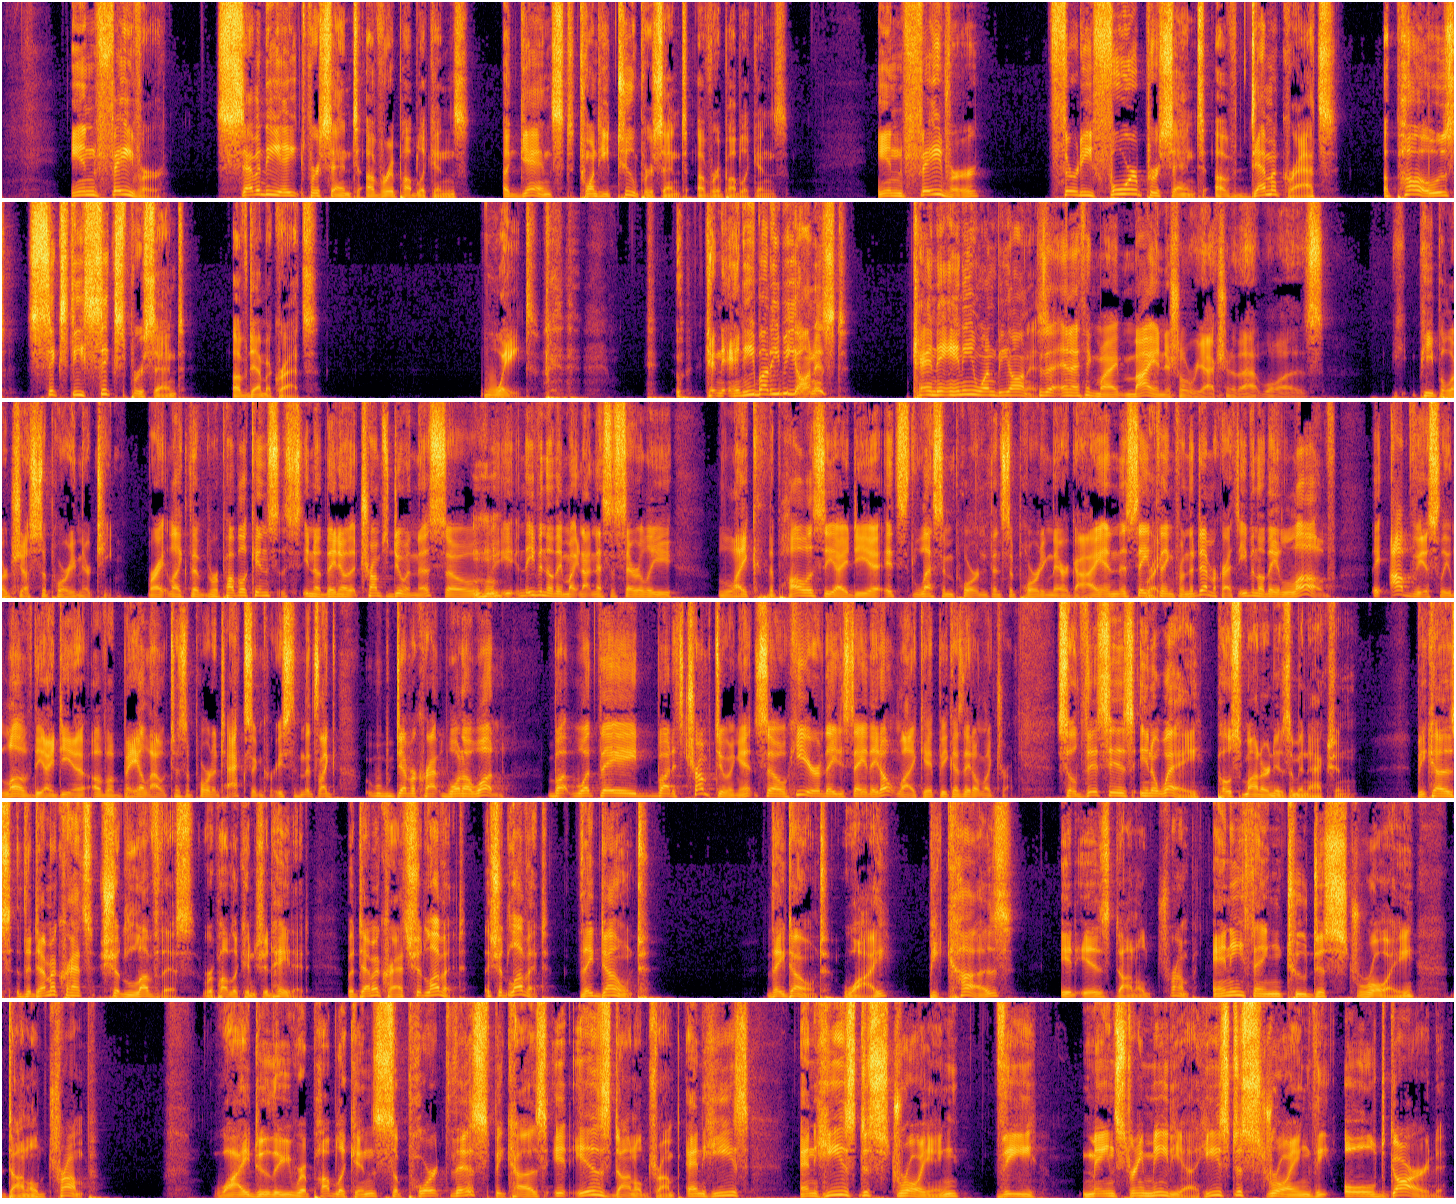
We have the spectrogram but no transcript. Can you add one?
In favor, 78% of Republicans, against 22% of Republicans. In favor, 34% of Democrats oppose 66% of Democrats. Wait. Can anybody be honest? Can anyone be honest? And I think my my initial reaction to that was people are just supporting their team, right? Like the Republicans, you know, they know that Trump's doing this, so mm-hmm. even though they might not necessarily like the policy idea, it's less important than supporting their guy. And the same right. thing from the Democrats, even though they love they obviously love the idea of a bailout to support a tax increase. And it's like Democrat 101. But what they but it's Trump doing it. So here they just say they don't like it because they don't like Trump. So this is in a way postmodernism in action. Because the Democrats should love this. Republicans should hate it. But Democrats should love it. They should love it. They don't. They don't. Why? Because it is Donald Trump. Anything to destroy Donald Trump. Why do the Republicans support this? Because it is Donald Trump and he's and he's destroying the mainstream media. He's destroying the old guard.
